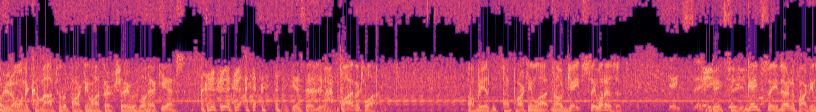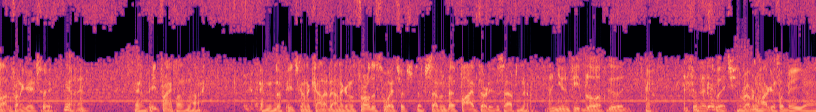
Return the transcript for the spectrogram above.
Well, you don't want to come out to the parking lot there at Shea with Well, heck yes. heck yes, I do. 5 o'clock. I'll be at a parking lot. No, Gate C. What is it? Gate C. Gate C. Gate C. They're in the parking lot in front of Gate C. Yeah. And Pete Franklin and I. And uh, Pete's going to count it down. They're going to throw the switch at, at seven at 5:30 this afternoon. And you and Pete blow up good. Yeah. After that switch. The Reverend Hargis will be uh,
